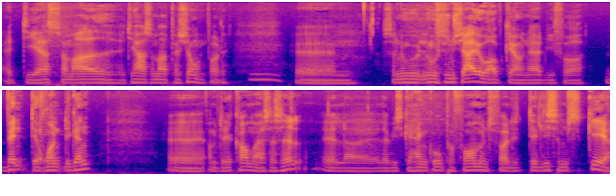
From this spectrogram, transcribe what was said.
at de, er så meget, de har så meget passion for det. Mm. Øhm, så nu, nu synes jeg jo, opgaven er, at vi får vendt det rundt igen. Øh, om det kommer af sig selv, eller, eller vi skal have en god performance, for det, det ligesom sker.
